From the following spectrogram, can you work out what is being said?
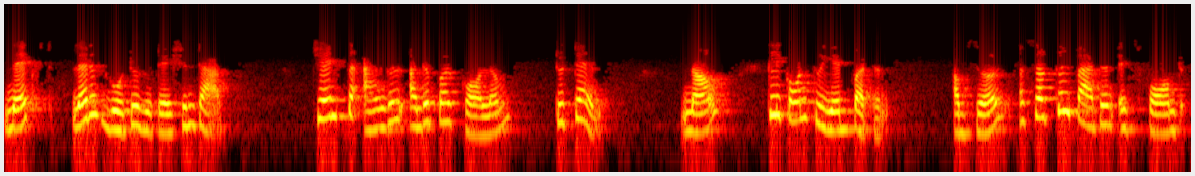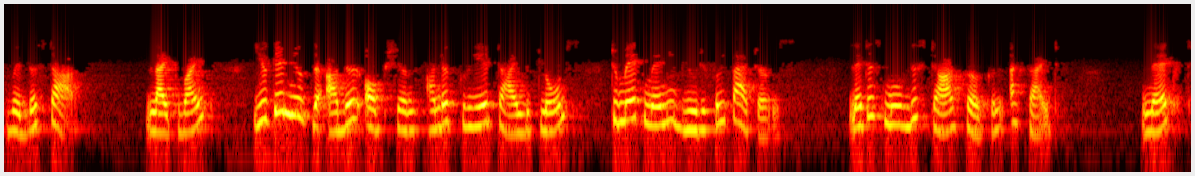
Next, let us go to Rotation tab. Change the angle under per column to 10. Now, click on Create button. Observe a circle pattern is formed with the star. Likewise, you can use the other options under Create Tiled Clones to make many beautiful patterns. Let us move the star circle aside. Next,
